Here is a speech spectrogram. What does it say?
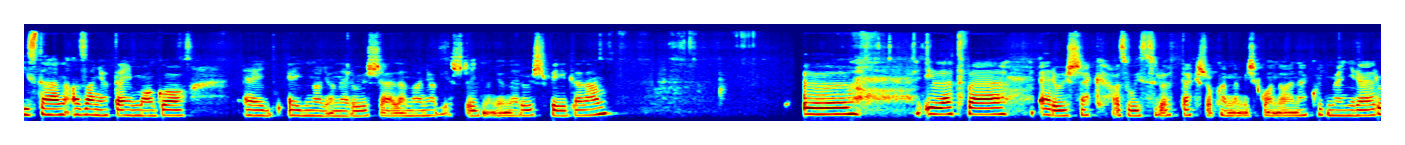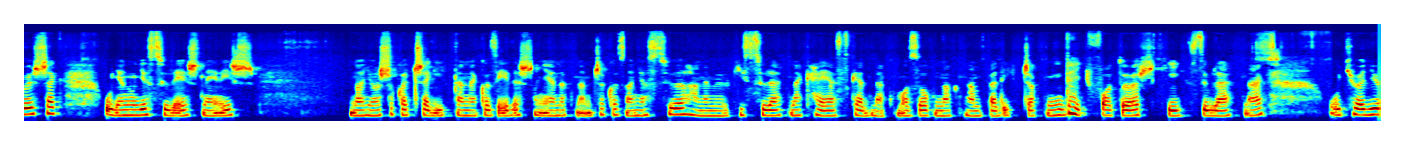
hiszen az anyatej maga egy, egy nagyon erős ellenanyag és egy nagyon erős védelem. Ö, illetve erősek az újszülöttek, sokan nem is gondolnak, hogy mennyire erősek. Ugyanúgy a szülésnél is nagyon sokat segítenek az édesanyának, nem csak az anya szül, hanem ők is születnek, helyezkednek, mozognak, nem pedig csak mindegy fotörs ki születnek. Úgyhogy,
